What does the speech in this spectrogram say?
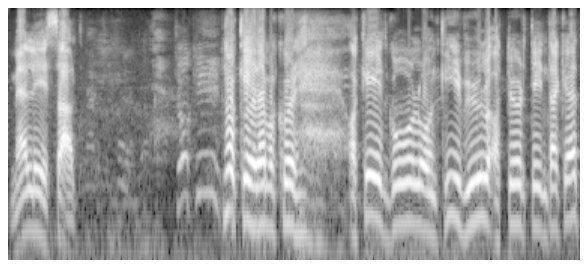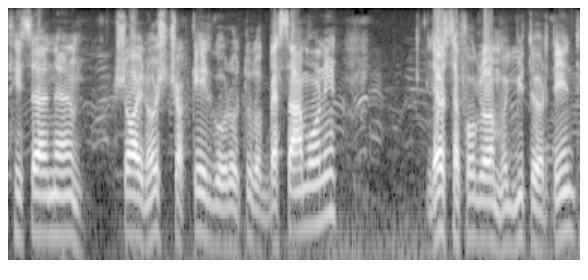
mellé szállt. No kérem, akkor a két gólon kívül a történteket, hiszen sajnos csak két gólról tudok beszámolni, de összefoglalom, hogy mi történt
